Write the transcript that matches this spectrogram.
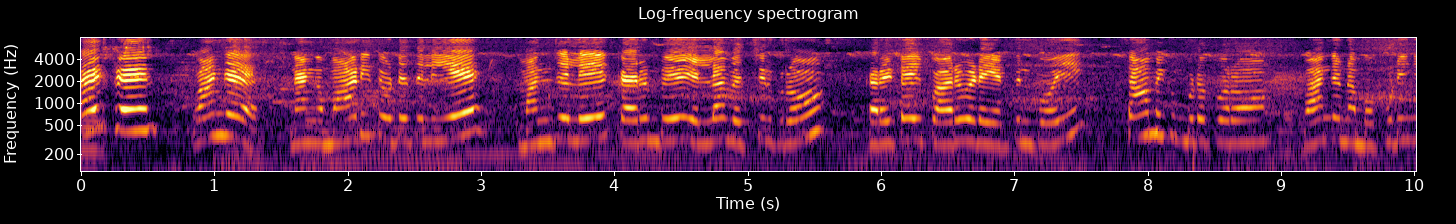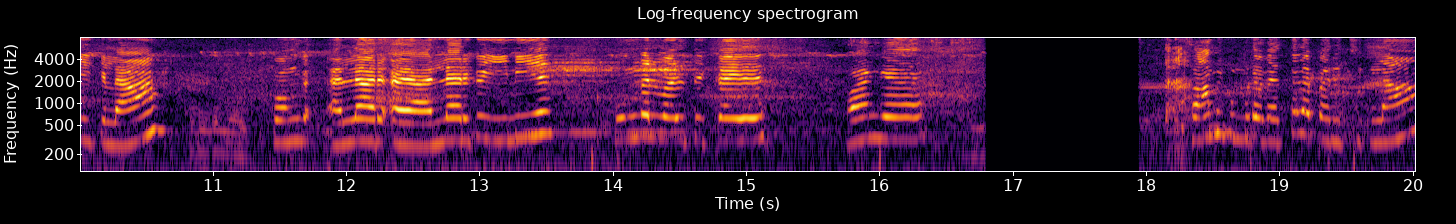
ஹாய் ஃப்ரெண்ட் வாங்க நாங்கள் மாடி தோட்டத்திலேயே மஞ்சள் கரும்பு எல்லாம் வச்சுருக்குறோம். கரெக்டாக இப்போ அறுவடை எடுத்துன்னு போய் சாமி கும்பிட போகிறோம் வாங்க நம்ம பிடுங்கிக்கலாம். பொங்கல் எல்லாரும் எல்லாருக்கும் இனிய பொங்கல் வாழ்த்துக்கள். வாங்க. சாமி கும்பிட வெத்தலை பறிச்சுக்கலாம்.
